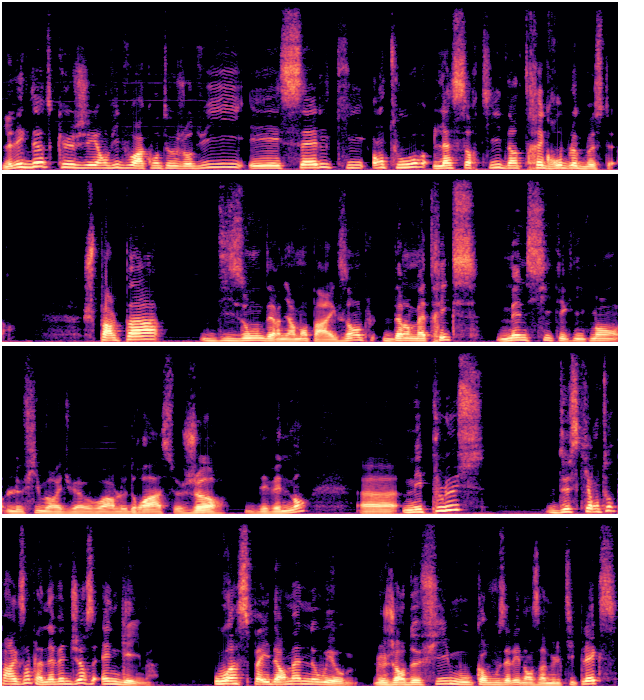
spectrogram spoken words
L'anecdote que j'ai envie de vous raconter aujourd'hui est celle qui entoure la sortie d'un très gros blockbuster. Je parle pas, disons dernièrement par exemple, d'un Matrix, même si techniquement le film aurait dû avoir le droit à ce genre d'événement, euh, mais plus de ce qui entoure par exemple un Avengers Endgame ou un Spider-Man No Way Home. Le genre de film où quand vous allez dans un multiplex,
